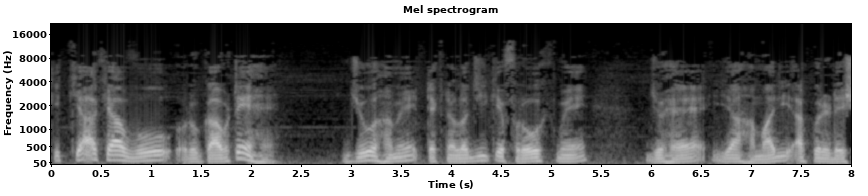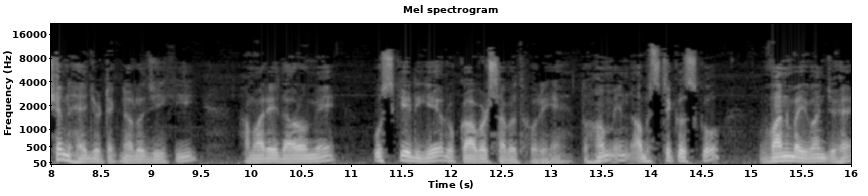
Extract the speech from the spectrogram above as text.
کہ کیا کیا وہ رکاوٹیں ہیں جو ہمیں ٹیکنالوجی کے فروغ میں جو ہے یا ہماری اپگریڈیشن ہے جو ٹیکنالوجی کی ہمارے اداروں میں، اس کے لیے رکاوٹ ثابت ہو رہی ہیں۔ تو ہم ان آبسٹیکلس کو ون بائی ون جو ہے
